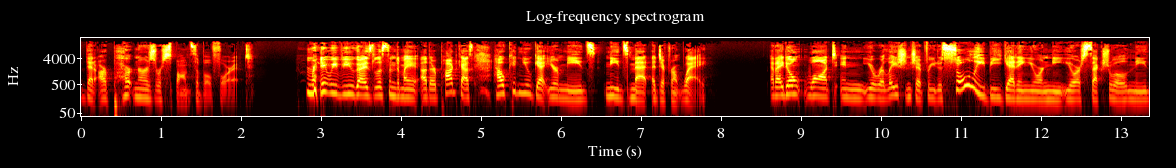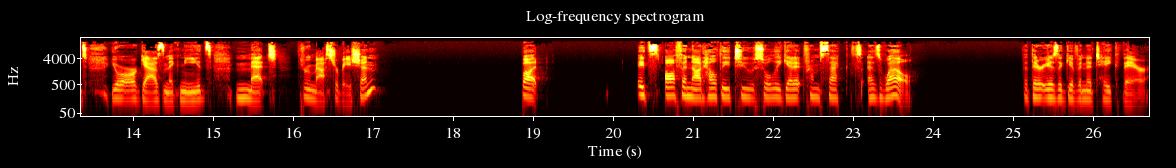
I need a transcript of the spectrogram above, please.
that our partner is responsible for it. Right? If you guys listened to my other podcast, how can you get your needs needs met a different way? And I don't want in your relationship for you to solely be getting your need, your sexual needs, your orgasmic needs met through masturbation. But it's often not healthy to solely get it from sex as well. That there is a give and a take there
